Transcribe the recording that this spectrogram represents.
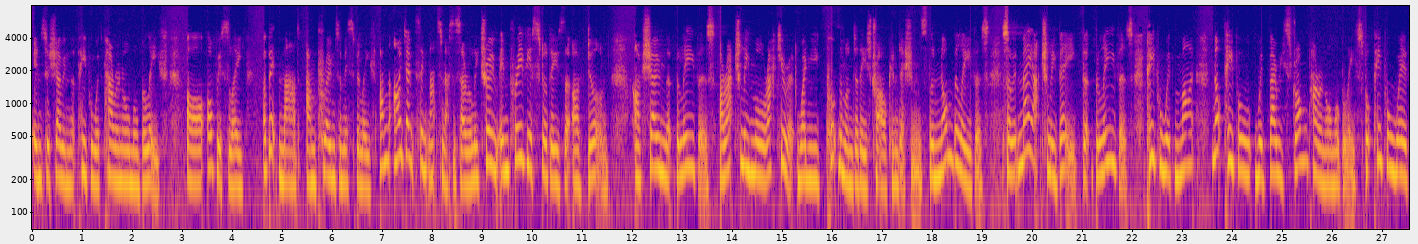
into showing that people with paranormal belief are obviously a bit mad and prone to misbelief. And I don't think that's necessarily true. In previous studies that I've done, I've shown that believers are actually more accurate when you put them under these trial conditions than non believers. So it may actually be that believers, people with, my, not people with very strong paranormal beliefs, but people with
